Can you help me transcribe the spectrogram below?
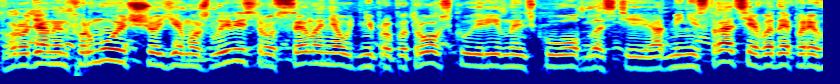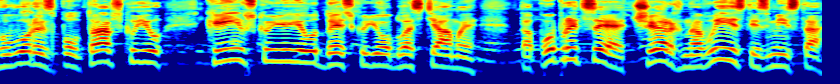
Городян інформують, що є можливість розселення у Дніпропетровську і Рівненську області. Адміністрація веде переговори з Полтавською, Київською і Одеською областями. Та попри це, черг на виїзд із міста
